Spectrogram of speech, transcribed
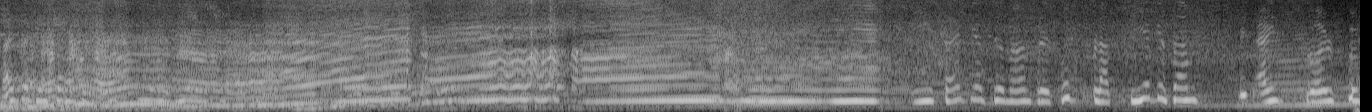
Weiter geht's dann mit seid jetzt für Manfred Fuchs Platz 4 gesamt mit 1,12,5.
